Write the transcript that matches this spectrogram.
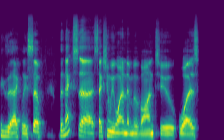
exactly. So the next uh, section we wanted to move on to was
